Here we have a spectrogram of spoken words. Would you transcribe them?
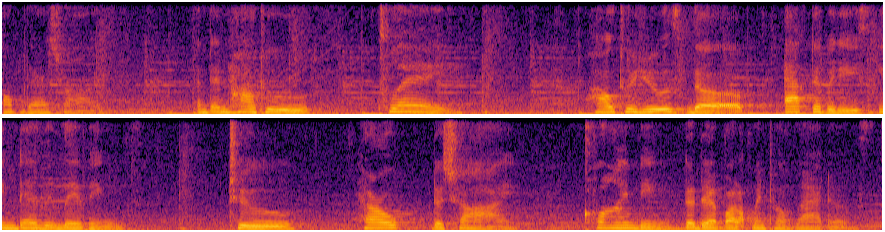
of their child and then how to play, how to use the activities in daily living to help the child climbing the developmental ladders.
